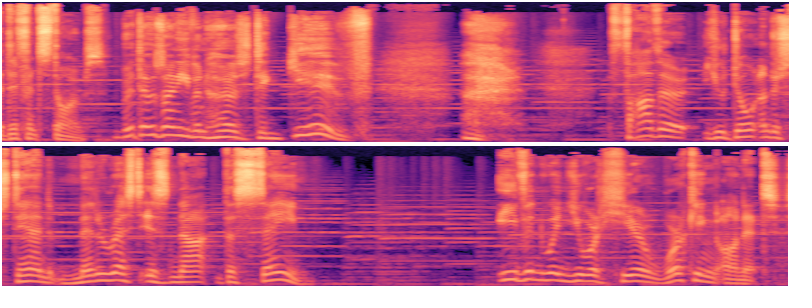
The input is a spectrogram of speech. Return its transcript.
The different storms. But those aren't even hers to give. Father, you don't understand. Menarest is not the same. Even when you were here working on it.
